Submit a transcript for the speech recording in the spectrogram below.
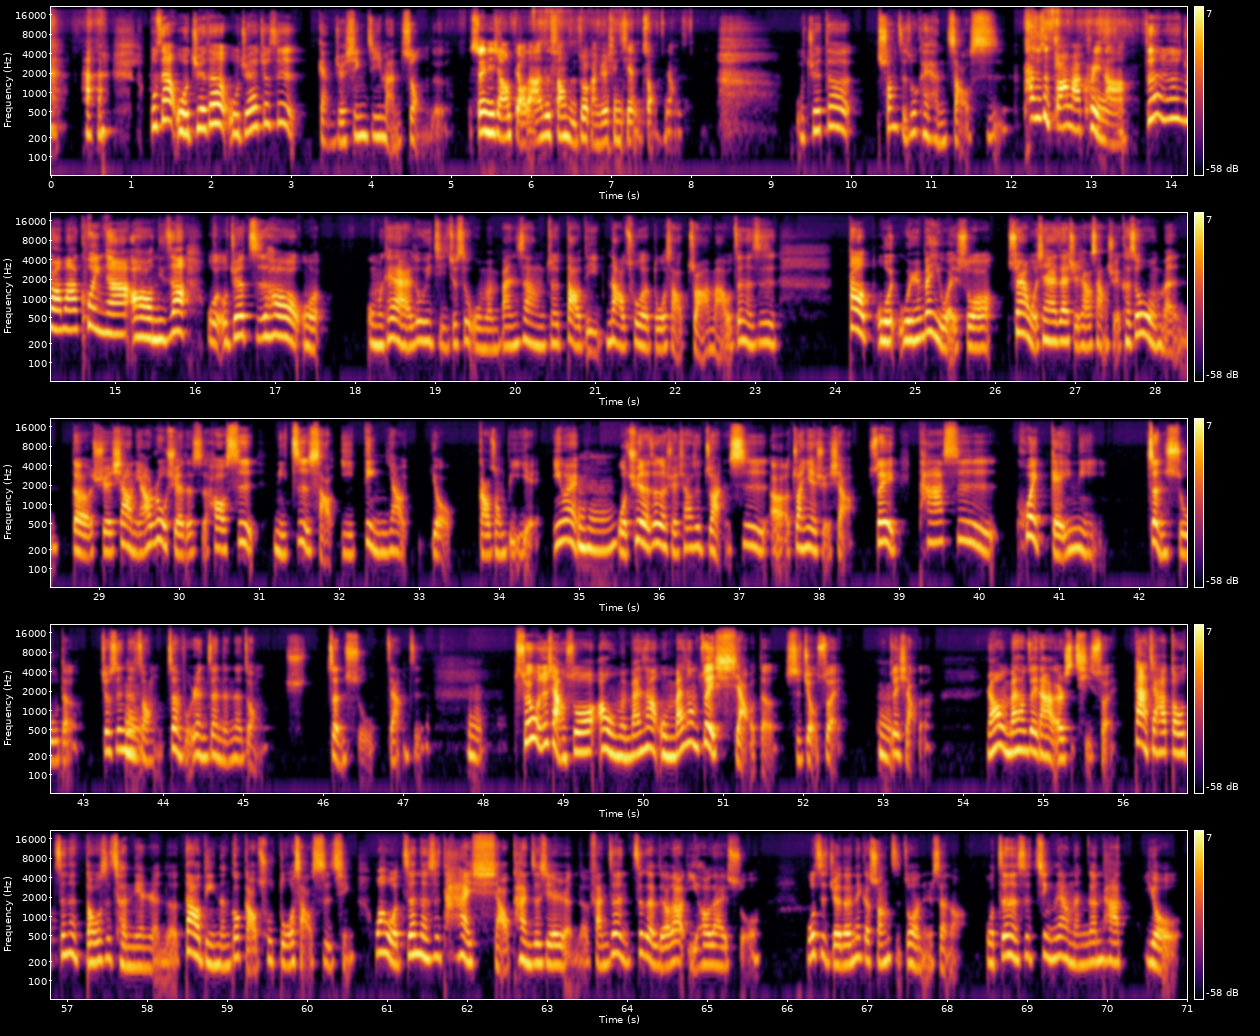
不是啊，我觉得我觉得就是感觉心机蛮重的，所以你想要表达的是双子座感觉心机很重这样子。我觉得双子座可以很找事，他就是 drama queen 啊，真的就是 drama queen 啊。哦，你知道我我觉得之后我。我们可以来录一集，就是我们班上就到底闹出了多少抓嘛？我真的是到我我原本以为说，虽然我现在在学校上学，可是我们的学校你要入学的时候，是你至少一定要有高中毕业，因为我去的这个学校是转是呃专业学校，所以他是会给你证书的，就是那种政府认证的那种证书，这样子。嗯，所以我就想说，哦，我们班上我们班上最小的十九岁，嗯，最小的，然后我们班上最大的二十七岁，大家都真的都是成年人了，到底能够搞出多少事情？哇，我真的是太小看这些人了。反正这个留到以后再说。我只觉得那个双子座女生哦，我真的是尽量能跟他有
